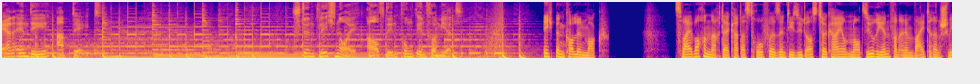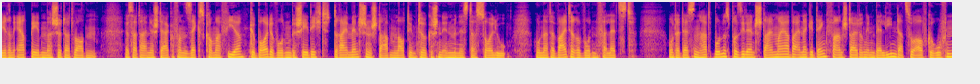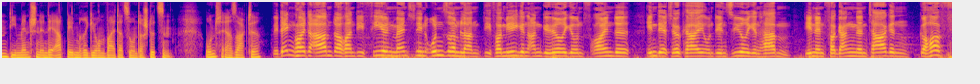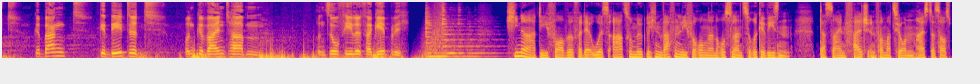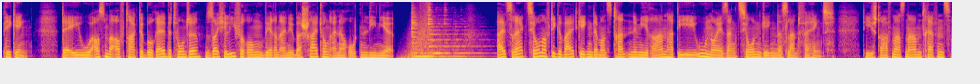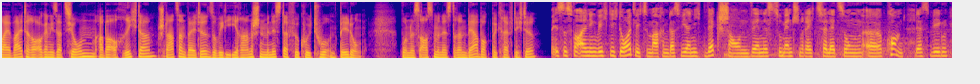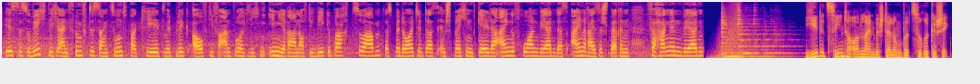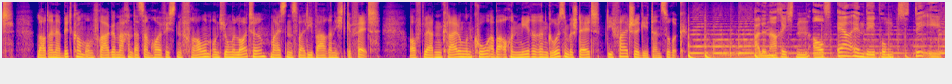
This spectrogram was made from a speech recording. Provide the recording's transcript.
RND Update. Stündlich neu. Auf den Punkt informiert. Ich bin Colin Mock. Zwei Wochen nach der Katastrophe sind die Südosttürkei und Nordsyrien von einem weiteren schweren Erdbeben erschüttert worden. Es hatte eine Stärke von 6,4, Gebäude wurden beschädigt, drei Menschen starben laut dem türkischen Innenminister Soylu. Hunderte weitere wurden verletzt. Unterdessen hat Bundespräsident Steinmeier bei einer Gedenkveranstaltung in Berlin dazu aufgerufen, die Menschen in der Erdbebenregion weiter zu unterstützen. Und er sagte, Wir denken heute Abend auch an die vielen Menschen in unserem Land, die Familienangehörige und Freunde in der Türkei und in Syrien haben, die in den vergangenen Tagen gehofft, gebangt, gebetet und geweint haben und so viele vergeblich. China hat die Vorwürfe der USA zu möglichen Waffenlieferungen an Russland zurückgewiesen. Das seien Falschinformationen, heißt es aus Peking. Der EU-Außenbeauftragte Borrell betonte, solche Lieferungen wären eine Überschreitung einer roten Linie. Als Reaktion auf die Gewalt gegen Demonstranten im Iran hat die EU neue Sanktionen gegen das Land verhängt. Die Strafmaßnahmen treffen zwei weitere Organisationen, aber auch Richter, Staatsanwälte sowie die iranischen Minister für Kultur und Bildung. Bundesaußenministerin Baerbock bekräftigte, ist es vor allen Dingen wichtig, deutlich zu machen, dass wir nicht wegschauen, wenn es zu Menschenrechtsverletzungen äh, kommt. Deswegen ist es so wichtig, ein fünftes Sanktionspaket mit Blick auf die Verantwortlichen in Iran auf den Weg gebracht zu haben. Das bedeutet, dass entsprechend Gelder eingefroren werden, dass Einreisesperren verhangen werden. Jede zehnte Online-Bestellung wird zurückgeschickt. Laut einer Bitkom-Umfrage machen das am häufigsten Frauen und junge Leute, meistens weil die Ware nicht gefällt. Oft werden Kleidung und Co. aber auch in mehreren Größen bestellt. Die falsche geht dann zurück. Alle Nachrichten auf rnd.de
